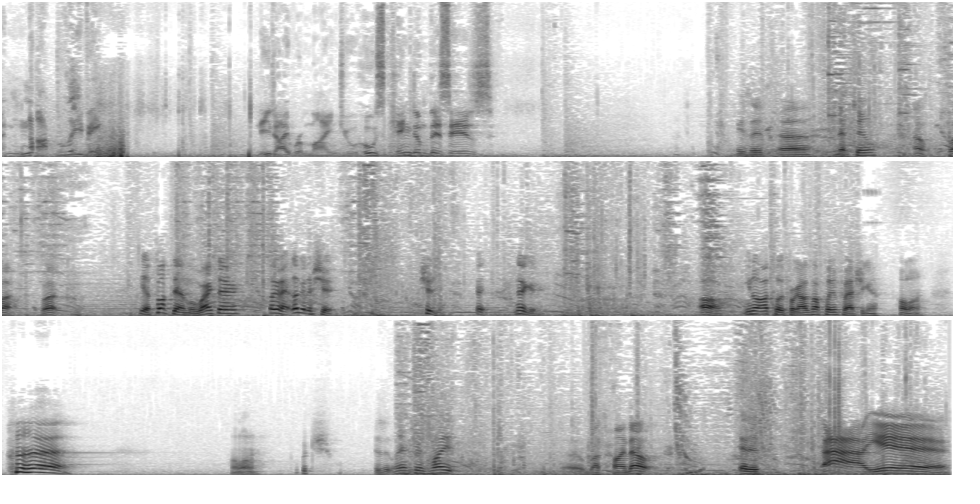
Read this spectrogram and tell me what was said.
I'm not leaving! Need I remind you whose kingdom this is? Is it uh Neptune? Oh fuck, fuck. Yeah, fuck that move right there. Look at that, look at that shit. Shit, hey, nigga. Oh, you know I totally forgot. I was not playing Flash again. Hold on. Hold on. Which is it? Lantern's might. Uh, about to find out. It is. Ah, yeah.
